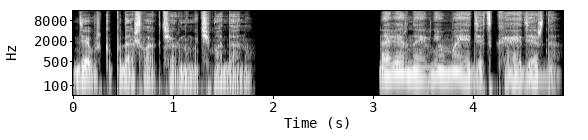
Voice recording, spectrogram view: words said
девушка подошла к черному чемодану. Наверное, в нем моя детская одежда.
